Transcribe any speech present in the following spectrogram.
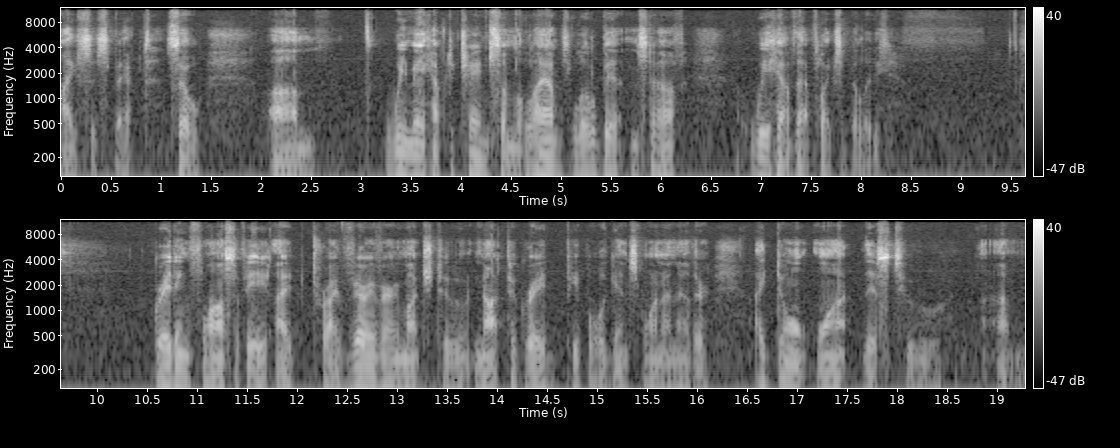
I suspect so um, we may have to change some of the labs a little bit and stuff. We have that flexibility. Grading philosophy, I try very, very much to not to grade people against one another. I don't want this to, um,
